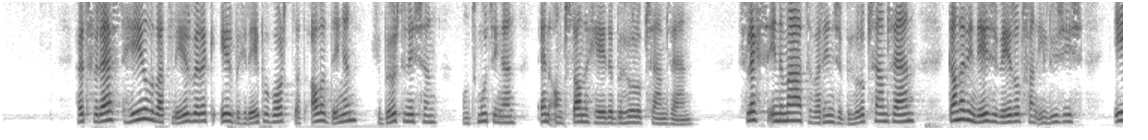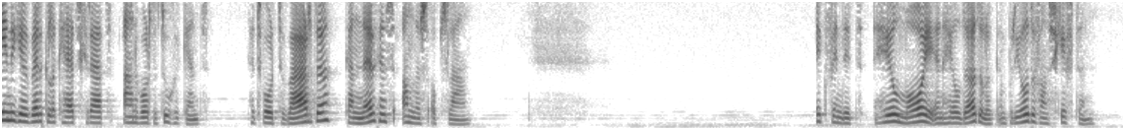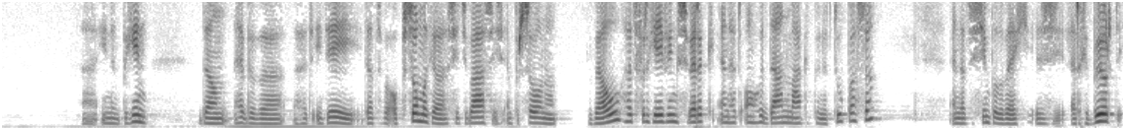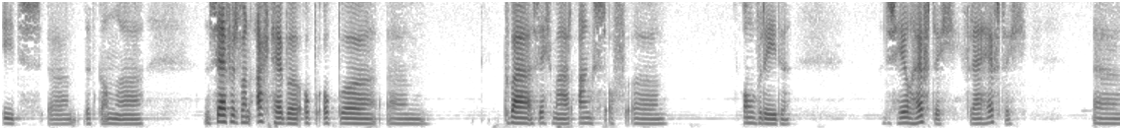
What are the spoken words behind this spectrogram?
Het vereist heel wat leerwerk eer begrepen wordt dat alle dingen, gebeurtenissen, ontmoetingen en omstandigheden behulpzaam zijn. Slechts in de mate waarin ze behulpzaam zijn, kan er in deze wereld van illusies enige werkelijkheidsgraad aan worden toegekend. Het woord waarde kan nergens anders opslaan. Ik vind dit heel mooi en heel duidelijk, een periode van schiften. Uh, in het begin dan hebben we het idee dat we op sommige situaties en personen wel het vergevingswerk en het ongedaan maken kunnen toepassen. En dat is simpelweg, er gebeurt iets, uh, dat kan uh, een cijfer van 8 hebben op, op uh, um, qua zeg maar angst of onvrede. Dus heel heftig, vrij heftig. Uh,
